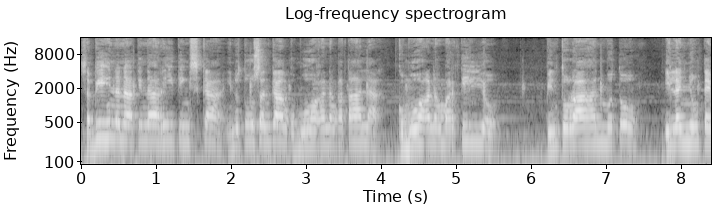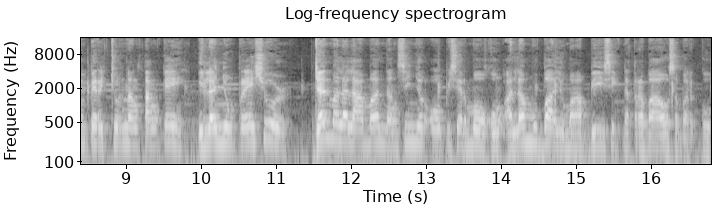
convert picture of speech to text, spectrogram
Sabihin na natin na ratings ka, inutusan ka, kumuha ka ng katala, kumuha ka ng martilyo, pinturahan mo to, ilan yung temperature ng tangke, ilan yung pressure. Diyan malalaman ng senior officer mo kung alam mo ba yung mga basic na trabaho sa barko.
